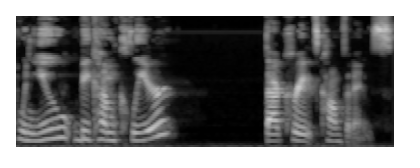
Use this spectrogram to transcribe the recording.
when you become clear, that creates confidence.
